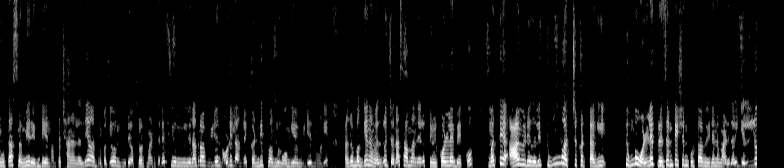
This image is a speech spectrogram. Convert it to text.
ದೂತ ಸಮೀರ್ ಎಂ ಡಿ ಅನ್ನುವಂಥ ಚಾನಲಲ್ಲಿ ಅದ್ರ ಬಗ್ಗೆ ಒಂದು ವಿಡಿಯೋ ಅಪ್ಲೋಡ್ ಮಾಡಿದ್ದಾರೆ. ಸೊ ನೀವೇನಾದರೂ ಆ ವಿಡಿಯೋ ನೋಡಿಲ್ಲ ಅಂದರೆ ಖಂಡಿತವಾಗ್ಲೂ ಹೋಗಿ ಆ ವಿಡಿಯೋ ನೋಡಿ. ಅದ್ರ ಬಗ್ಗೆ ನಾವೆಲ್ಲರೂ ಜನಸಾಮಾನ್ಯರು ತಿಳ್ಕೊಳ್ಳೇಬೇಕು. ಮತ್ತೆ ಆ ವಿಡಿಯೋದಲ್ಲಿ ತುಂಬಾ ಅಚ್ಚುಕಟ್ಟಾಗಿ ತುಂಬಾ ಒಳ್ಳೆ ಪ್ರೆಸೆಂಟೇಷನ್ ಕೊಟ್ಟು ಆ ವಿಡಿಯೋನ ಮಾಡಿದ್ದಾರೆ. ಎಲ್ಲೂ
